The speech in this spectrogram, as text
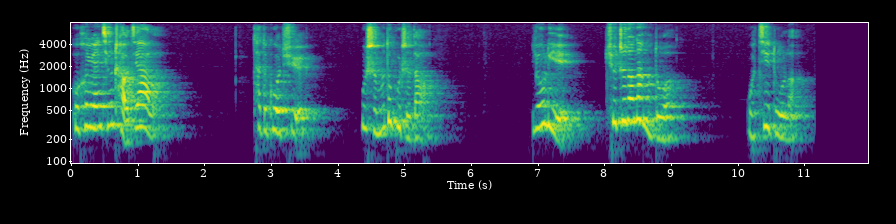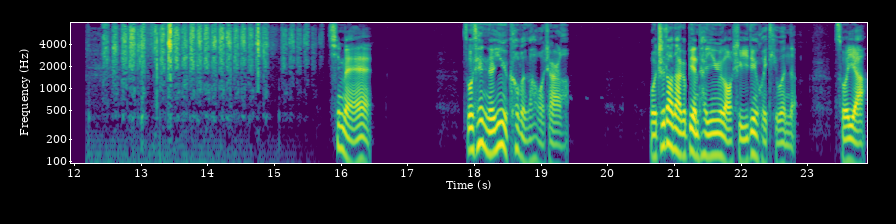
我和袁晴吵架了，他的过去我什么都不知道，尤里却知道那么多。我嫉妒了，新美。昨天你的英语课本落我这儿了。我知道那个变态英语老师一定会提问的，所以啊，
